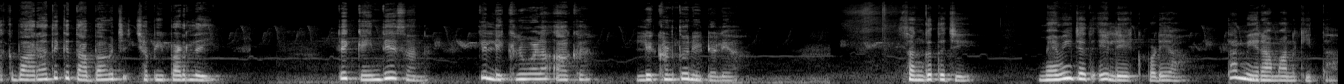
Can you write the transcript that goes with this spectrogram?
ਅਖਬਾਰਾਂ ਤੇ ਕਿਤਾਬਾਂ ਵਿੱਚ ਛਪੀ ਪੜ੍ਹ ਲਈ ਤੇ ਕਹਿੰਦੇ ਸਨ ਕਿ ਲਿਖਣ ਵਾਲਾ ਆਖਰ ਲਿਖਣ ਤੋਂ ਨਹੀਂ ਟਲਿਆ। ਸੰਗਤ ਜੀ, ਮੈਂ ਵੀ ਜਦ ਇਹ ਲੇਖ ਪੜ੍ਹਿਆ ਤਾਂ ਮੇਰਾ ਮਨ ਕੀਤਾ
